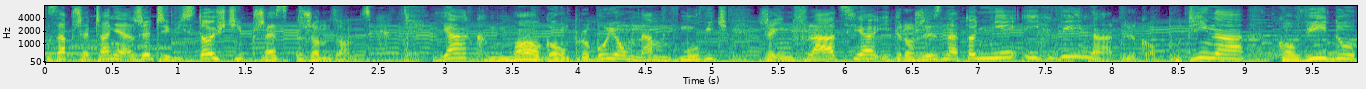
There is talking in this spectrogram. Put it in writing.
zaprzeczania rzeczywistości przez rządzących. Jak mogą, próbują nam wmówić, że inflacja i drożyzna to nie ich wina, tylko Putina, COVID-u,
